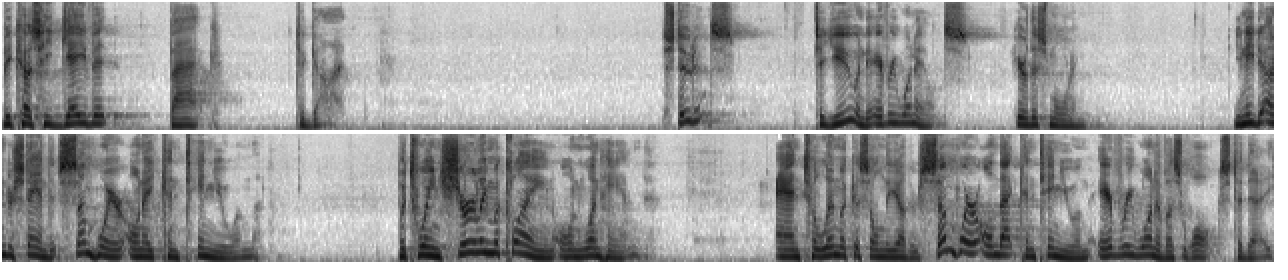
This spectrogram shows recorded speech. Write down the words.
because he gave it back to God. Students, to you and to everyone else here this morning. You need to understand that somewhere on a continuum between Shirley MacLaine on one hand and Telemachus on the other, somewhere on that continuum, every one of us walks today.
